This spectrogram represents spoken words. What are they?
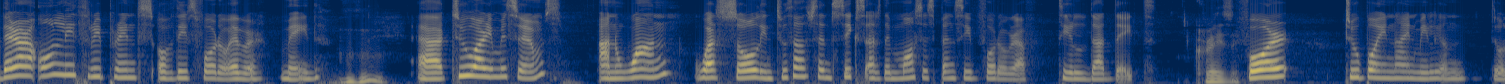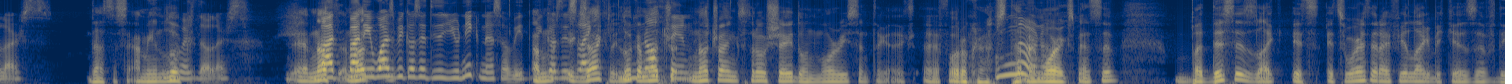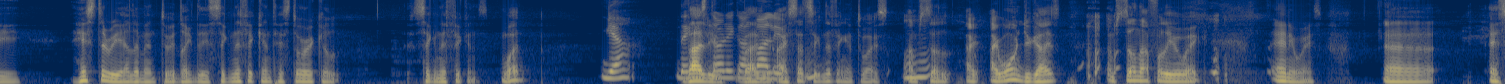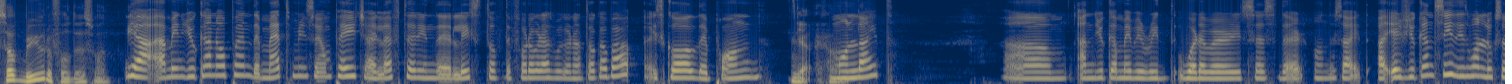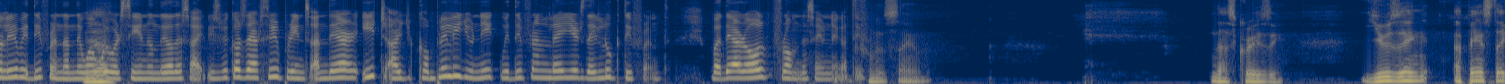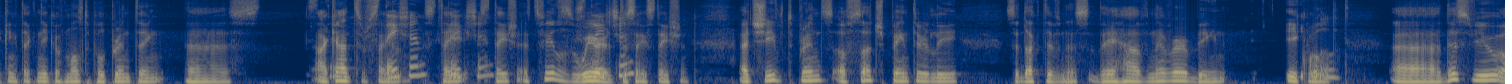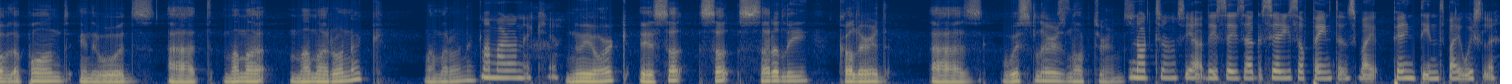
there are only three prints of this photo ever made Mhm. uh, two are in museums and one was sold in 2006 as the most expensive photograph till that date Crazy. for 2.9 million dollars That's the same. I mean, look, US dollars I'm not, but I'm but not- it was because of the uniqueness of it because not- it's exactly. like Look, I'm not, nothing not trying to throw shade on more recent uh, uh, photographs that are no. more expensive, but this is like it's it's worth it. I feel like because of the history element to it, like the significant historical significance. What yeah the value? historical value. value, I said Mhm. significant twice. I'm Mhm. still. I, I warned you guys. I'm still not fully awake. Anyways, uh, it's so beautiful. This one. yeah i mean you can open the met museum page i left it in the list of the photographs we're going to talk about it's called the pond Yeah. Moonlight um, and you can maybe read whatever it says there on the side uh, if you can see this one looks a little bit different than the one we were seeing on the other side it's because there are three prints and they are each are completely unique with different layers they look different but they are all from the same negative from the same. That's crazy. Using a painstaking technique of multiple printing, uh, s- I can't say Steichen? sta- Steichen? Steichen. It feels weird to say Steichen. Achieved prints of such painterly seductiveness, they have never been equaled. Equaled. Uh, this view of the pond in the woods at Mama Mamaroneck, Mamaroneck, Mamaroneck, yeah. New York is su- su- subtly colored as Whistler's Nocturnes, Nocturnes, yeah. This is a series of paintings by paintings by Whistler.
